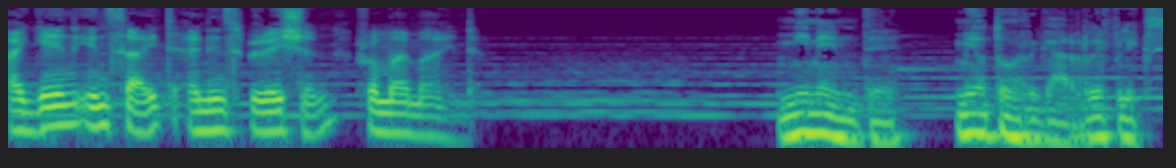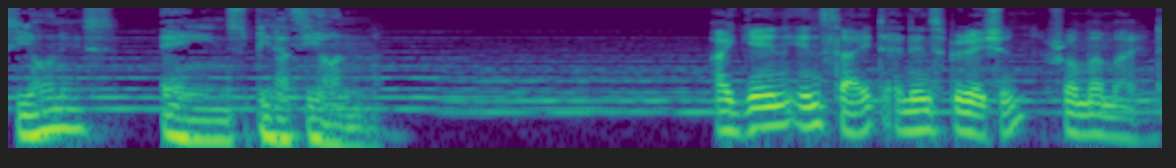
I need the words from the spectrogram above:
I gain insight and inspiration from my mind. Mi mente me otorga reflexiones e inspiración. I gain insight and inspiration from my mind.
